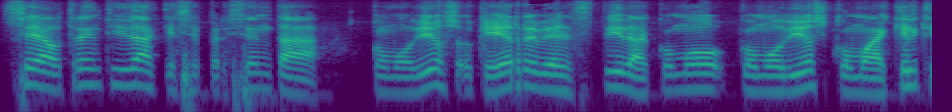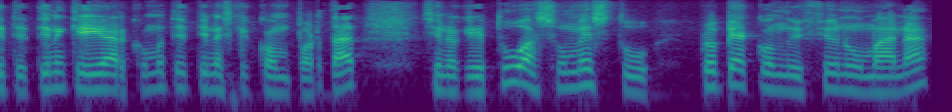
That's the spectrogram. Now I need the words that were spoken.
sea otra entidad que se presenta como Dios o que es revestida como, como Dios, como aquel que te tiene que guiar, cómo te tienes que comportar, sino que tú asumes tu propia condición humana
